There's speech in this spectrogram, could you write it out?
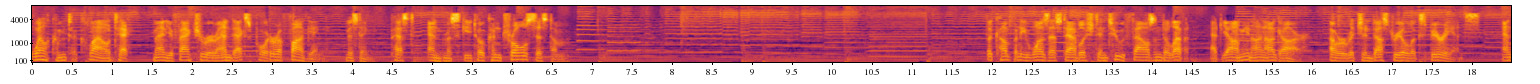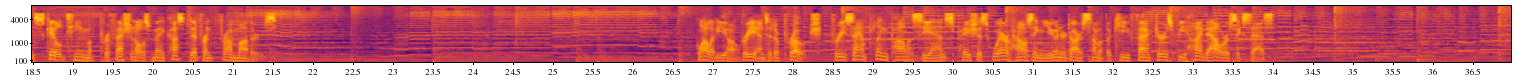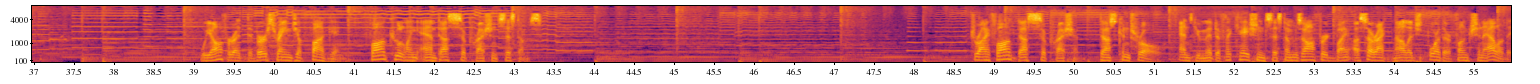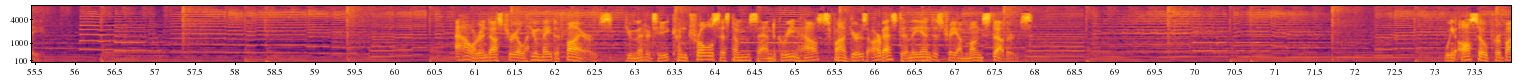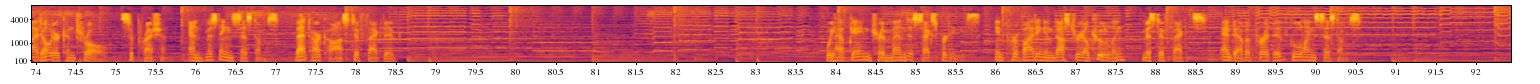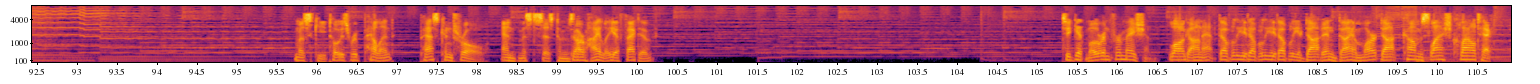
Welcome to CloudTech, manufacturer and exporter of fogging, misting, pest, and mosquito control system. The company was established in 2011 at Yamunanagar. Our rich industrial experience and skilled team of professionals make us different from others. Quality-oriented approach, free sampling policy and spacious warehousing unit are some of the key factors behind our success. We offer a diverse range of fogging, fog cooling and dust suppression systems. Dry fog dust suppression, dust control, and humidification systems offered by us are acknowledged for their functionality. Our industrial humidifiers, humidity control systems and greenhouse foggers are best in the industry amongst others. We also provide odor control, suppression, and misting systems that are cost effective. We have gained tremendous expertise in providing industrial cooling, mist effects, and evaporative cooling systems. Mosquitoes repellent, pest control, and mist systems are highly effective. To get more information, log on at www.indiamart.com slash cloudtech.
